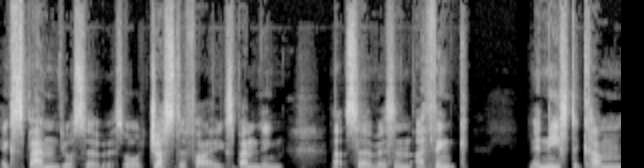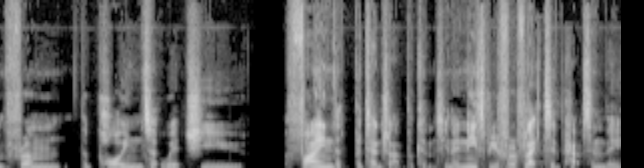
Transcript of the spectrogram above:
expand your service or justify expanding that service and i think it needs to come from the point at which you find potential applicants. You know, it needs to be reflected perhaps in the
